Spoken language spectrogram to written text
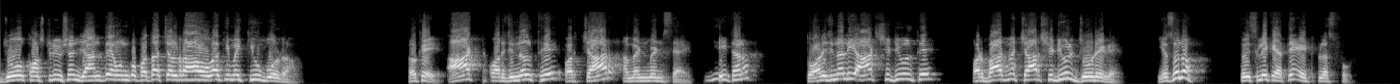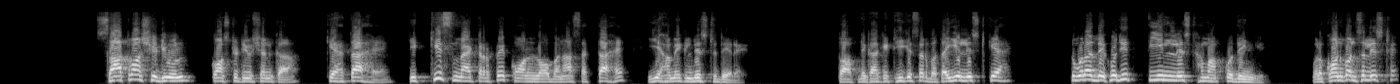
जो कॉन्स्टिट्यूशन जानते हैं उनको पता चल रहा होगा कि मैं क्यों बोल रहा हूँ। ओके आठ ओरिजिनल थे और चार अमेंडमेंट से आए यही था ना? तो ओरिजिनली आठ शेड्यूल थे और बाद में चार शेड्यूल जोड़े गए। ये सुनो? तो इसलिए कहते हैं एट प्लस फोर सातवां शेड्यूल कॉन्स्टिट्यूशन का कहता है कि किस मैटर पे कौन लॉ बना सकता है ये हम एक लिस्ट दे रहे हैं। तो आपने कहा कि ठीक है सर, बताइए लिस्ट क्या है? तो बोला, देखो जी, तीन लिस्ट हम आपको देंगे। बोला, कौन कौन सा लिस्ट है?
